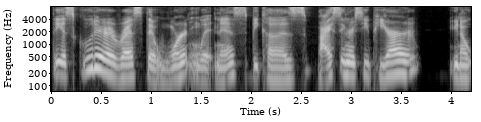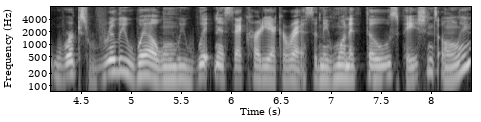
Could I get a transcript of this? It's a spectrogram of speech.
They excluded arrests that weren't witnessed because bystander CPR you know, works really well when we witness that cardiac arrest, and they wanted those patients only.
